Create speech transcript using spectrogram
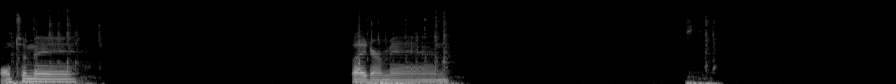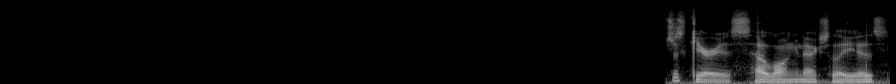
Ultimate Spider-Man Just curious how long it actually is.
